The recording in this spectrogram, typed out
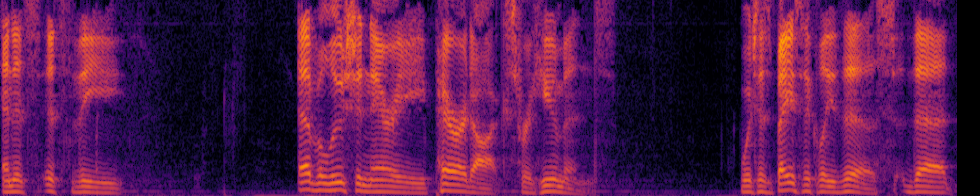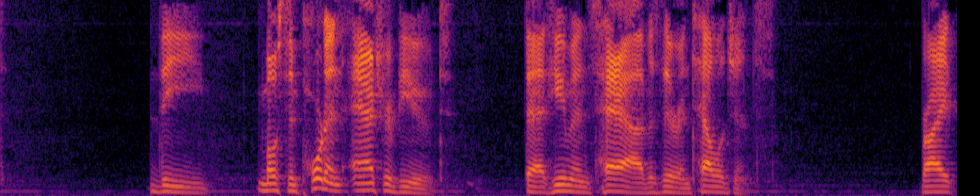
and it's it's the evolutionary paradox for humans, which is basically this that the most important attribute that humans have is their intelligence. Right?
